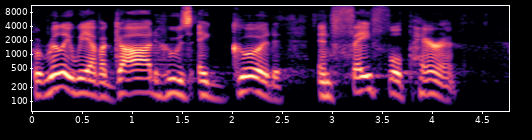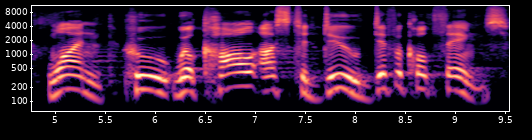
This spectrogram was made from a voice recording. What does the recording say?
But really, we have a God who's a good and faithful parent one who will call us to do difficult things,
